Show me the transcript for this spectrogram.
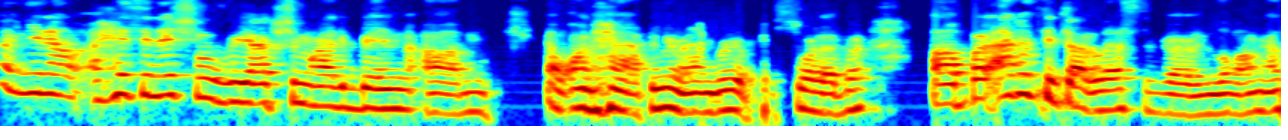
You know, his initial reaction might have been um, you know, unhappy or angry or pissed, whatever. Uh, but I don't think that lasted very long. I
